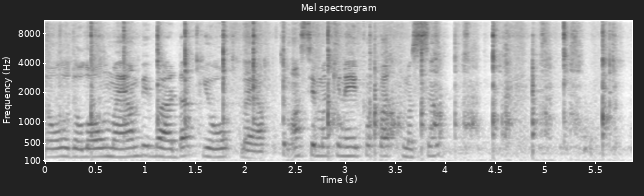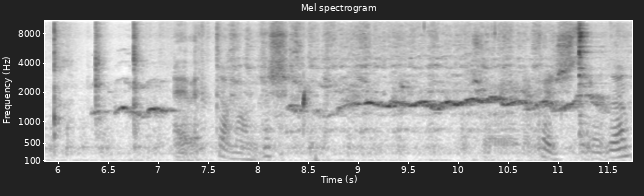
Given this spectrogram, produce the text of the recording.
dolu dolu olmayan bir bardak yoğurtla yaptım. Asya makineyi kapatmasın. Evet tamamdır. Karıştıralım.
